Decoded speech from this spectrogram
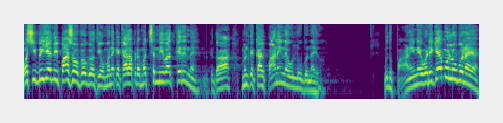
પછી બીજે દી પાછો ભોગ્યો થયો. મને કે કાલ આપણે મચ્છરની વાત કરી ને કીધું આ મને કે, કાલ પાણીને ઉલ્લું બનાવ્યો બધું પાણીને વળી કેમ ઉલ્લું બનાવ્યા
